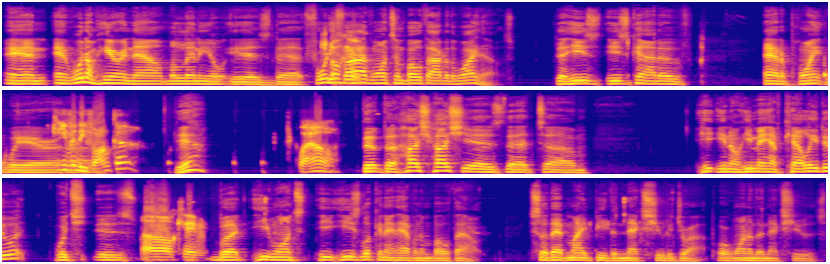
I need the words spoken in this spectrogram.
And and what I'm hearing now, millennial, is that 45 okay. wants them both out of the White House. That he's he's kind of at a point where even uh, Ivanka. Yeah. Wow. The the hush hush is that um, he you know he may have Kelly do it, which is oh, okay. But he wants he he's looking at having them both out. So that might be the next shoe to drop, or one of the next shoes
